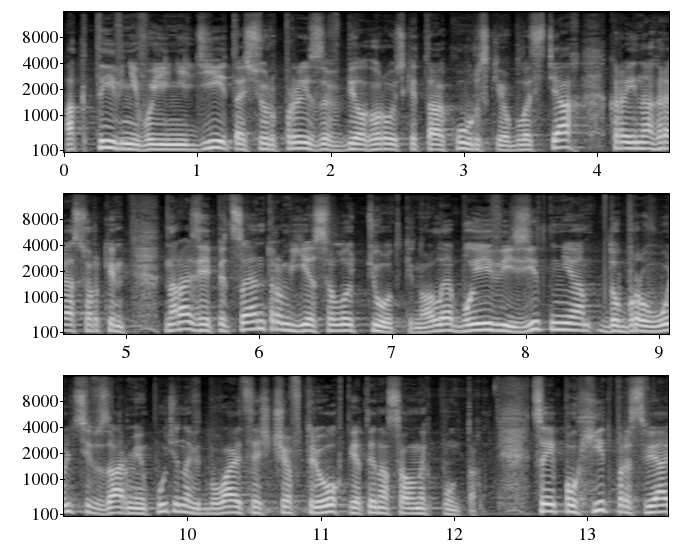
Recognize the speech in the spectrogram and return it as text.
активні воєнні дії та сюрпризи в Білгородській та Курській областях країни-агресорки. Наразі епіцентром є село Тьоткіно, але бойові зіткнення добровольців з армією Путіна відбуваються ще в трьох-п'яти населених пунктах. Цей похід присвячений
